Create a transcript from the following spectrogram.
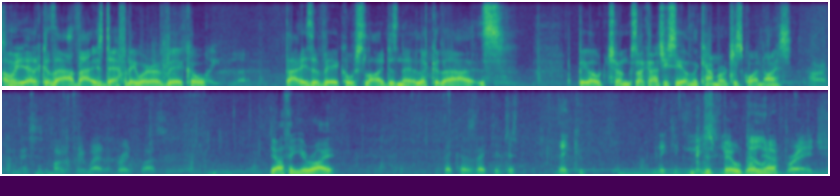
I mean, yeah, look at that. That is definitely where a vehicle. That is a vehicle slide, isn't it? Look at that. It's big old chunks. I can actually see it on the camera, which is quite nice. I reckon this is probably where the bridge was. Yeah, I think you're right. Because they could just, they could, they could literally just build one, yeah. a bridge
